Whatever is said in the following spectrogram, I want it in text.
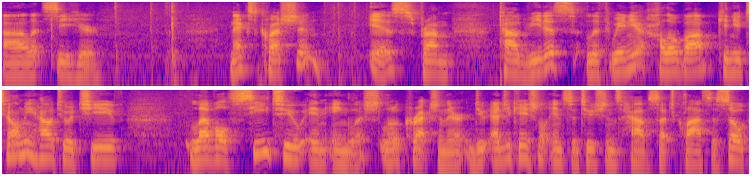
Uh, let's see here. Next question is from Tautvydas, Lithuania. Hello, Bob. Can you tell me how to achieve level C2 in English? Little correction there. Do educational institutions have such classes? So,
